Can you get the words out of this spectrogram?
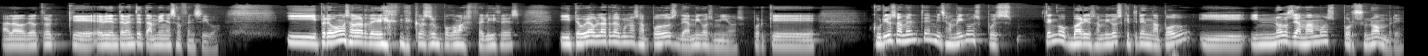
al lado de otro que evidentemente también es ofensivo. Y, pero vamos a hablar de, de, cosas un poco más felices y te voy a hablar de algunos apodos de amigos míos, porque curiosamente mis amigos pues tengo varios amigos que tienen apodo y, no los llamamos por su nombre.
